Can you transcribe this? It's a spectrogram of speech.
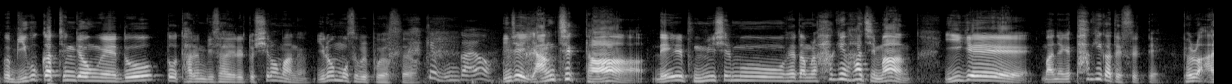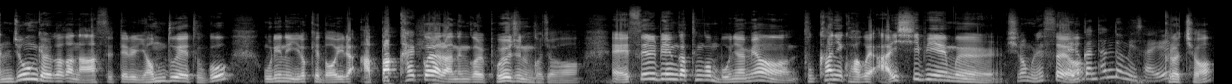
그 미국 같은 경우에도 또 다른 미사일을 또 실험하는 이런 모습을 보였어요. 그게 뭔가요? 이제 양측 다 내일 북미 실무회담을 하긴 하지만 이게 만약에 파기가 됐을 때 별로 안 좋은 결과가 나왔을 때를 염두에 두고 우리는 이렇게 너희를 압박할 거야 라는 걸 보여주는 거죠. SLBM 같은 건 뭐냐면 북한이 과거에 ICBM을 실험을 했어요. 대륙간 탄도미사일. 그렇죠.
